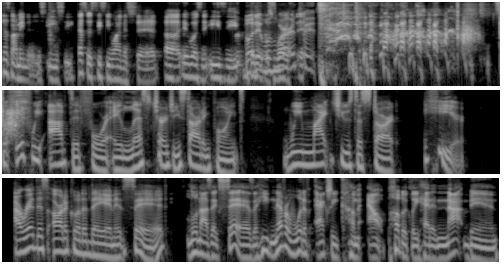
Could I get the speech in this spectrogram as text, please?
does not mean that it's easy. That's what CeCe Winans said. Uh, it wasn't easy, but, it, was, worth it. so if we opted for a less churchy starting point, we might choose to start here. I read this article today and it said Lil Nas X says that he never would have actually come out publicly had it not been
